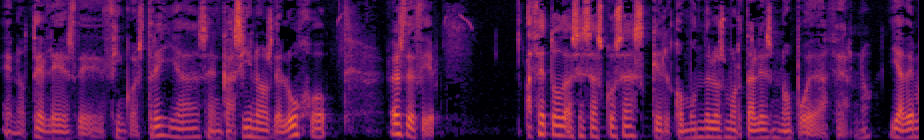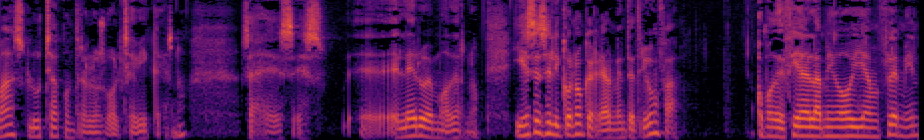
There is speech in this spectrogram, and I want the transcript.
en hoteles de cinco estrellas, en casinos de lujo, es decir, hace todas esas cosas que el común de los mortales no puede hacer, ¿no? Y además lucha contra los bolcheviques, ¿no? O sea, es, es el héroe moderno. Y ese es el icono que realmente triunfa. Como decía el amigo Ian Fleming,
